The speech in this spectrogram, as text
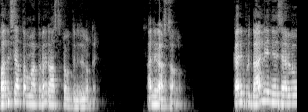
పది శాతం మాత్రమే రాష్ట్ర ప్రభుత్వ నిధులు ఉన్నాయి అన్ని రాష్ట్రాల్లో. కానీ ఇప్పుడు దాన్ని ఏం చేశారు?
